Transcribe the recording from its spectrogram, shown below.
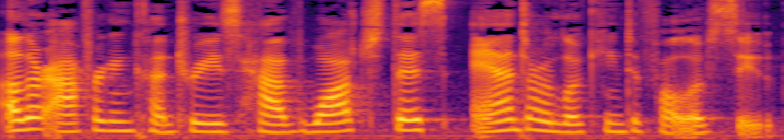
Other African countries have watched this and are looking to follow suit.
